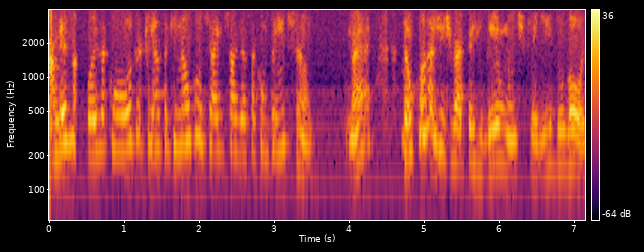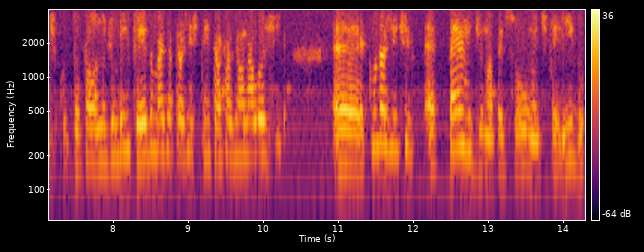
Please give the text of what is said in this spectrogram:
A mesma coisa com outra criança que não consegue fazer essa compreensão, né? Então, quando a gente vai perder um ente querido, lógico, estou falando de um brinquedo, mas é para a gente tentar fazer uma analogia. É, quando a gente é, perde uma pessoa, um ente querido,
